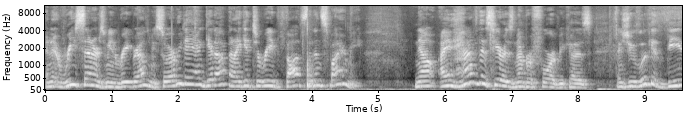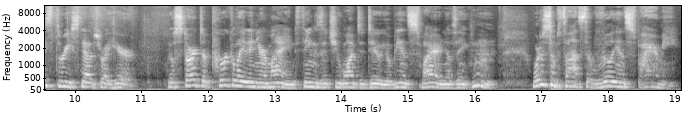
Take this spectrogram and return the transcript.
and it recenters me and regrounds me. So every day I get up and I get to read thoughts that inspire me. Now I have this here as number four because as you look at these three steps right here, you'll start to percolate in your mind things that you want to do. You'll be inspired and you'll think, hmm, what are some thoughts that really inspire me?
